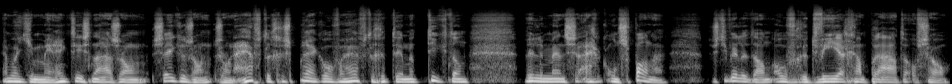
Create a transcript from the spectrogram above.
En wat je merkt is na zo'n, zeker zo'n, zo'n heftig gesprek over heftige thematiek, dan willen mensen eigenlijk ontspannen. Dus die willen dan over het weer gaan praten of zo.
